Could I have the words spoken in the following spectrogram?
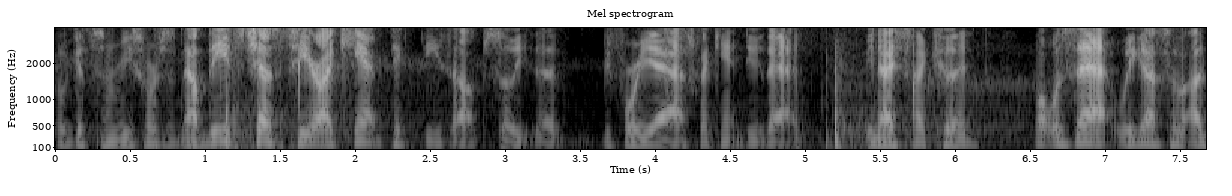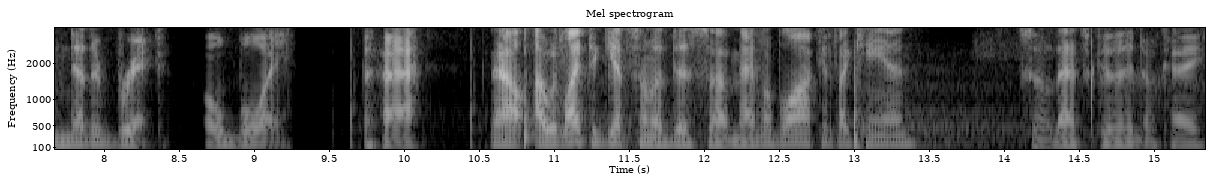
We'll get some resources. Now, these chests here, I can't pick these up. So uh, before you ask, I can't do that. Be nice if I could. What was that? We got some another brick. Oh boy. now, I would like to get some of this uh, magma block if I can. So that's good. Okay.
